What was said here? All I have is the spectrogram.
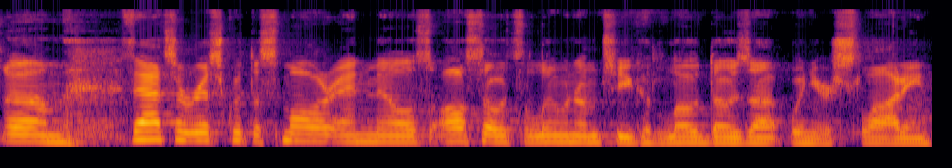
um, that's a risk with the smaller end mills. Also, it's aluminum, so you could load those up when you're slotting.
